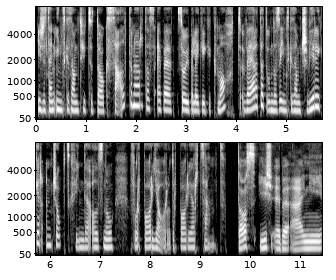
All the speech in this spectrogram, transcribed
Ist es dann insgesamt heutzutage seltener, dass eben so Überlegungen gemacht werden und es insgesamt schwieriger, einen Job zu finden als noch vor ein paar Jahren oder ein paar Jahrzehnten? Das ist eben eine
